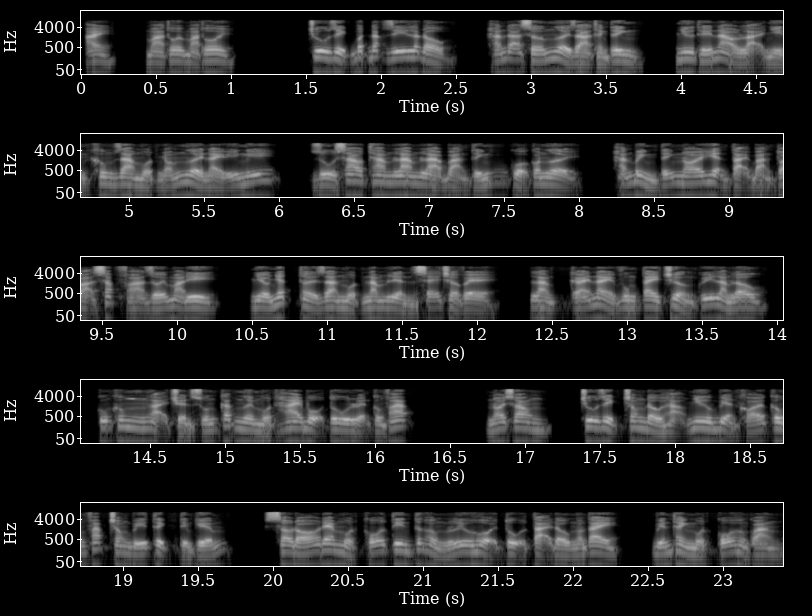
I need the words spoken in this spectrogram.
Ai, mà thôi mà thôi. Chu dịch bất đắc dĩ lắc đầu, hắn đã sớm người già thành tinh, như thế nào lại nhìn không ra một nhóm người này ý nghĩ, dù sao tham lam là bản tính của con người, hắn bình tĩnh nói hiện tại bản tọa sắp phá giới mà đi, nhiều nhất thời gian một năm liền sẽ trở về, làm cái này vung tay trưởng quỹ làm lâu cũng không ngại chuyển xuống các ngươi một hai bộ tu luyện công pháp. Nói xong chu dịch trong đầu hạo như biển khói công pháp trong bí tịch tìm kiếm sau đó đem một cỗ tin tức hồng lưu hội tụ tại đầu ngón tay biến thành một cỗ hồng quang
